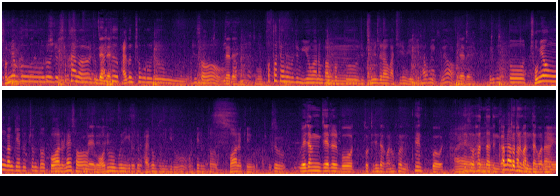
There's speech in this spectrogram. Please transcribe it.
전면부는 좀 색상을 좀 네네. 화이트 밝은 쪽으로 좀 해서 네네. 뭐 포토존으로 좀 이용하는 방법도 음. 좀 주민들하고 같이 좀 얘기를 하고 있고요. 네네. 그리고 또 조명 관계도 좀 더 보완을 해서 좀. 어두운 분위기로 좀 밝은 분위기로 그렇게 좀 더 보완할 계획으로 갖고 있습니다. 그 외장재를 뭐 또 드린다거나 혹은 펜, 뭐 아, 예, 해서 예. 한다든가 포토존을 만든다거나 예, 예,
